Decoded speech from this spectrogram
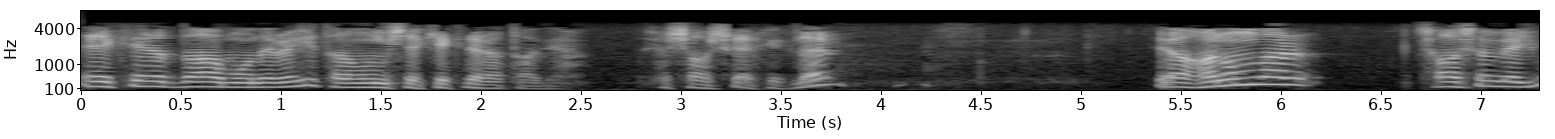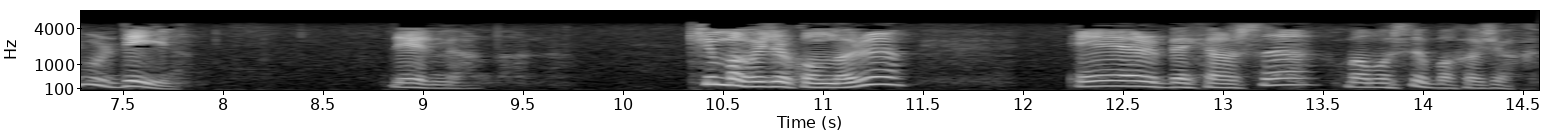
erkeklere daha muhtemelenci tanımlamış erkeklere tabi. Çalışan erkekler. Ya hanımlar çalışma mecbur değil. Değil mi? Kim bakacak onları? Eğer bekarsa babası bakacak.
